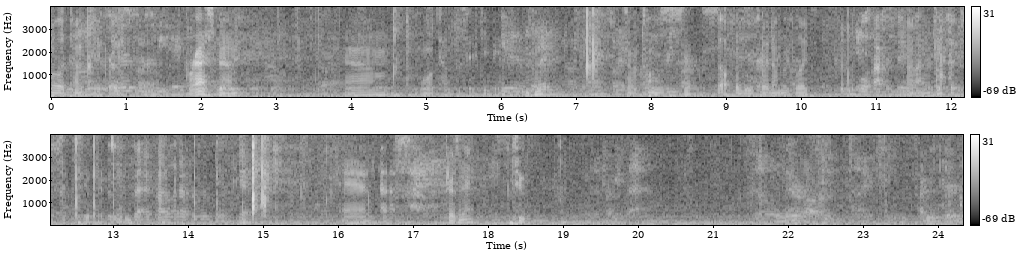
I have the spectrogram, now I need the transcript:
We'll attempt to grasp. some sweet hate. Grasp him. Um, we'll attempt to safekeeping. Even if you know, So twenty-six. Spell fizzles so I don't lose life. Well, Tasha City. Um, take six. Feel Is 13. that exile it afterwards? Yes. Yeah. And pass. Cards in hand? Two. And there are, I mean, there's enough.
